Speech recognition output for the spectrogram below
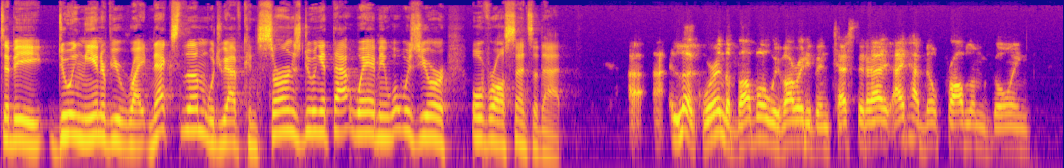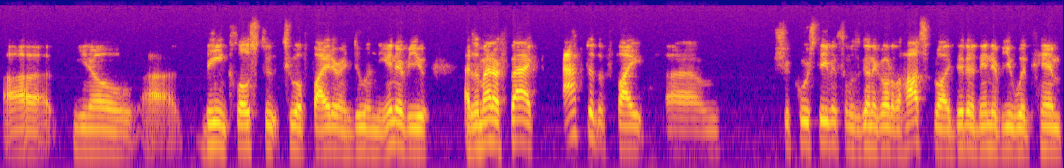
to be doing the interview right next to them? Would you have concerns doing it that way? I mean, what was your overall sense of that? Uh, look, we're in the bubble. We've already been tested. I, would have no problem going, uh, you know, uh, being close to, to a fighter and doing the interview. As a matter of fact, after the fight, um, Shakur Stevenson was going to go to the hospital. I did an interview with him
